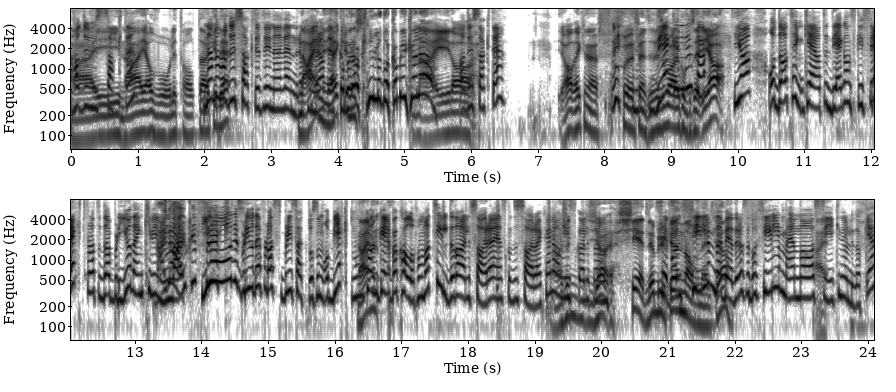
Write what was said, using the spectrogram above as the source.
Hadde du sagt det? Nei, alvorlig talt. Det er Nei, men Hadde du sagt det til dine venner og Nei, men Jeg jeg skal kunne bare knulle dokka mi i kveld! Hadde du sagt det? Ja, det kunne jeg forventet. Det det kunne du sagt. Ja. Ja, og da tenker jeg at det er ganske frekt, for at da blir jo den kvinnen Nei, det er jo ikke frekt! Jo, det blir jo det, for da blir sagt på som objekt. Hvorfor Nei, kan du ikke heller bare kalle opp på Mathilde da, eller Sara? Jeg skal til Sara i kveld, Det og vi så skal liksom ja, kjedelig å se bruke på en navnet film. Det er bedre å se på film enn å si knulledokke.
